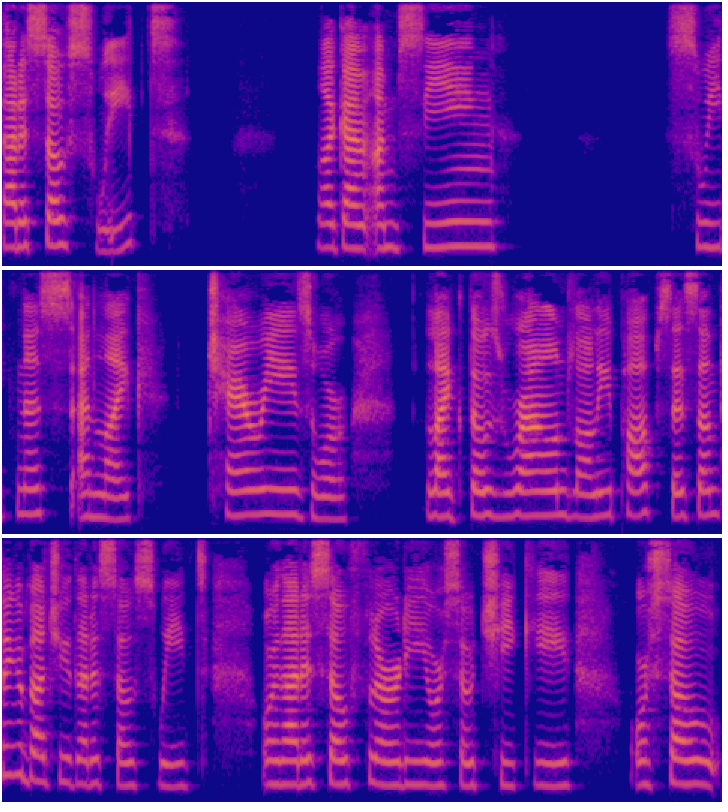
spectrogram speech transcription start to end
that is so sweet. Like I'm I'm seeing sweetness and like cherries or like those round lollipops. There's something about you that is so sweet, or that is so flirty, or so cheeky, or so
